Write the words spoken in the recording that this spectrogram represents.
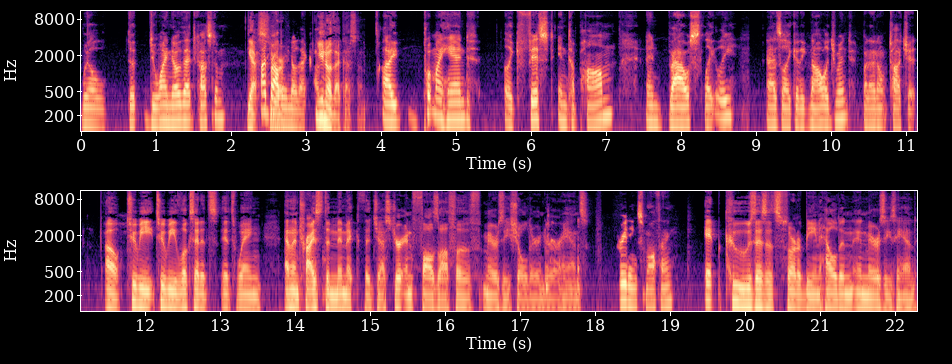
will. Do, do I know that custom? Yes. I probably are- know that. Custom. You know that custom. I put my hand like fist into palm and bow slightly as like an acknowledgement, but I don't touch it. Oh, Tubi, Tubi looks at its its wing and then tries to mimic the gesture and falls off of Marzi's shoulder into her hands. Greetings, small thing. It coos as it's sort of being held in, in Marzi's hand.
